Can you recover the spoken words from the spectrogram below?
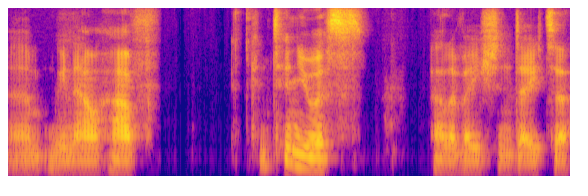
um, we now have continuous elevation data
